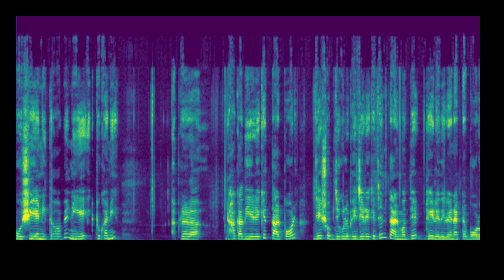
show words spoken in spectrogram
কষিয়ে নিতে হবে। নিয়ে একটুখানি আপনারা ঢাকা দিয়ে রেখে তারপর যে সবজিগুলো ভেজে রেখেছেন তার মধ্যে ঢেলে দিলেন একটা বড়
